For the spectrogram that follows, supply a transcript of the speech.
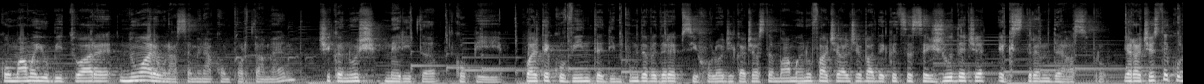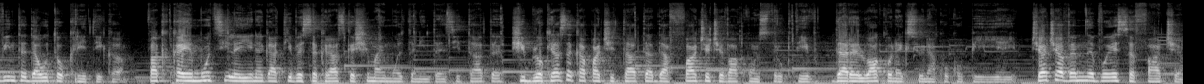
că o mamă iubitoare nu are un asemenea comportament și că nu-și merită copiii. Cu alte cuvinte, din punct de vedere psihologic, această mamă nu face altceva decât să se judece extrem de aspru. Iar aceste cuvinte de autocritică fac ca emoțiile ei negative să crească și mai mult în intensitate și blochează capacitatea de a face ceva constructiv, de a relua conexiunea cu copiii ei. Ceea ce avem nevoie să facem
